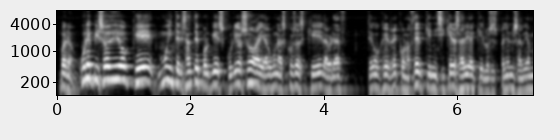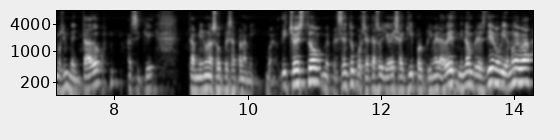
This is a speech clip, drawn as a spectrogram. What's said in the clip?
Bueno, un episodio que muy interesante porque es curioso, hay algunas cosas que la verdad tengo que reconocer que ni siquiera sabía que los españoles habíamos inventado, así que también una sorpresa para mí. Bueno, dicho esto, me presento por si acaso llegáis aquí por primera vez. Mi nombre es Diego Villanueva,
